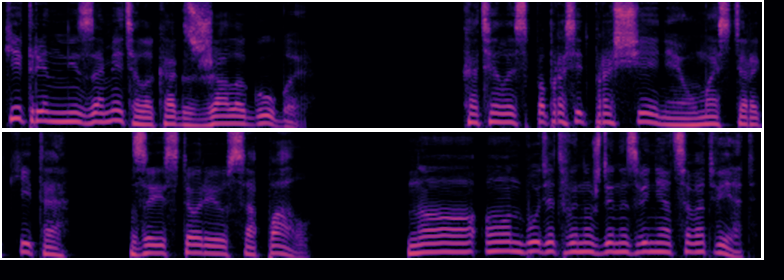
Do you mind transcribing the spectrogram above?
Китрин не заметила, как сжала губы. Хотелось попросить прощения у мастера Кита за историю Сапал, но он будет вынужден извиняться в ответ,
